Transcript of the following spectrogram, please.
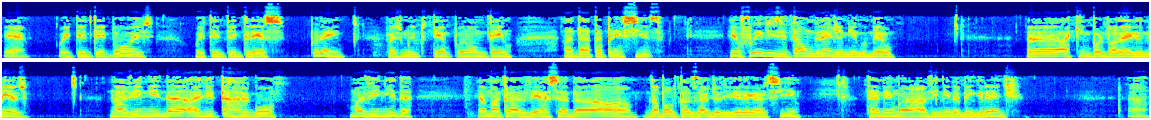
é, 82, 83, por aí. Faz muito tempo, não tenho a data precisa. Eu fui visitar um grande amigo meu, uh, aqui em Porto Alegre mesmo, na Avenida Alitarragô. Uma avenida, é uma travessa da, da Baltazar de Oliveira Garcia, também uma avenida bem grande. Uh,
